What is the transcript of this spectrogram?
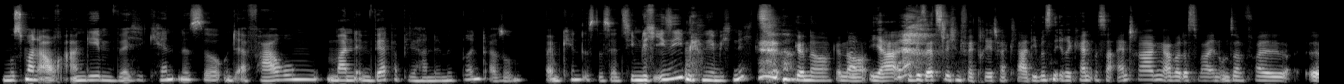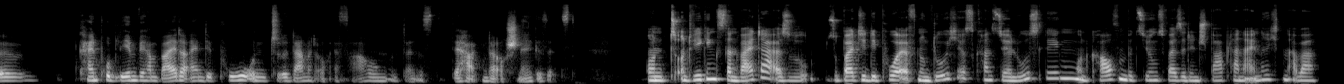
muss man auch angeben, welche Kenntnisse und Erfahrungen man im Wertpapierhandel mitbringt. Also beim Kind ist das ja ziemlich easy, nämlich nichts. genau, genau. Ja, die gesetzlichen Vertreter, klar, die müssen ihre Kenntnisse eintragen, aber das war in unserem Fall äh, kein Problem. Wir haben beide ein Depot und äh, damit auch Erfahrung und dann ist der Haken da auch schnell gesetzt. Und, und wie ging es dann weiter? Also, sobald die Depoteröffnung durch ist, kannst du ja loslegen und kaufen bzw. den Sparplan einrichten. Aber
